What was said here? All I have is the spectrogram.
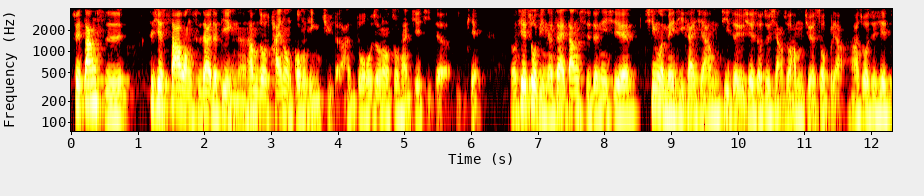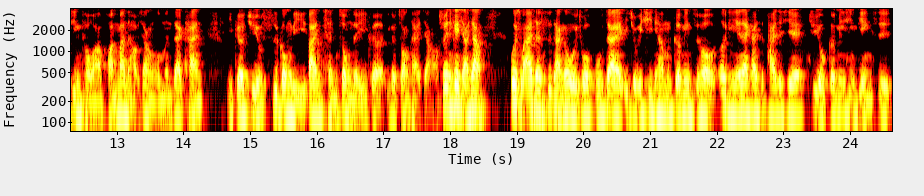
所以当时这些沙皇时代的电影呢，他们都拍那种宫廷剧的啦，很多或者说那种中产阶级的影片。然后这些作品呢，在当时的那些新闻媒体看起来，他们记者有些时候就想说，他们觉得受不了，他说这些镜头啊，缓慢的，好像我们在看一个具有四公里般沉重的一个一个状态这样。所以你可以想象，为什么爱森斯坦跟韦托夫在一九一七年他们革命之后，二零年代开始拍这些具有革命性电影，是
